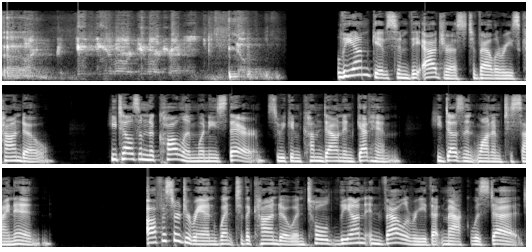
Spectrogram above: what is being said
Do, do you have our, do you have our address? no. Leon gives him the address to Valerie's condo. He tells him to call him when he's there so he can come down and get him. He doesn't want him to sign in. Officer Duran went to the condo and told Leon and Valerie that Mac was dead.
